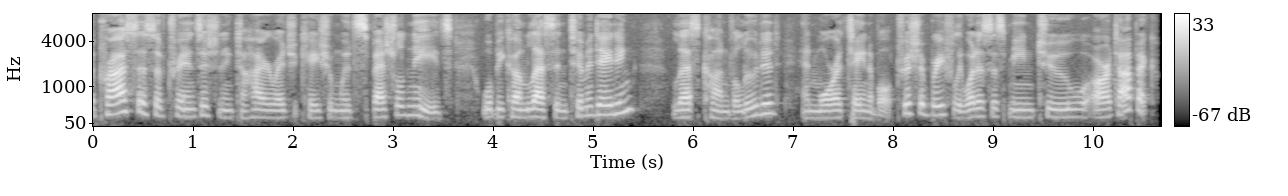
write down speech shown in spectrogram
the process of transitioning to higher education with special needs will become less intimidating, less convoluted, and more attainable. Tricia, briefly, what does this mean to our topic?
